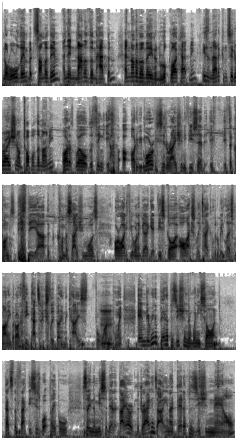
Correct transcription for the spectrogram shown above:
not all of them, but some of them, and then none of them happen, and none of them even look like happening. Isn't that a consideration on top of the money?" I'd, well, the thing, I'd be more of a consideration if you said if, if the con- if the uh, the conversation was, all right, if you want to go get this guy, I'll actually take a little bit less money. But I don't think that's actually been the case for one Mm. point. And they're in a better position than when he signed. That's the fact. This is what people seem to miss about it. They are the Dragons are in a better position now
